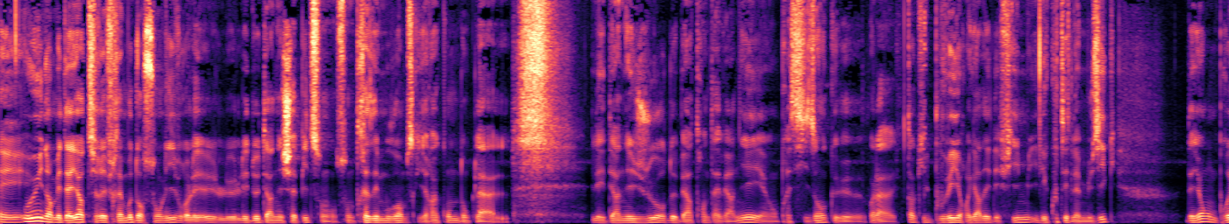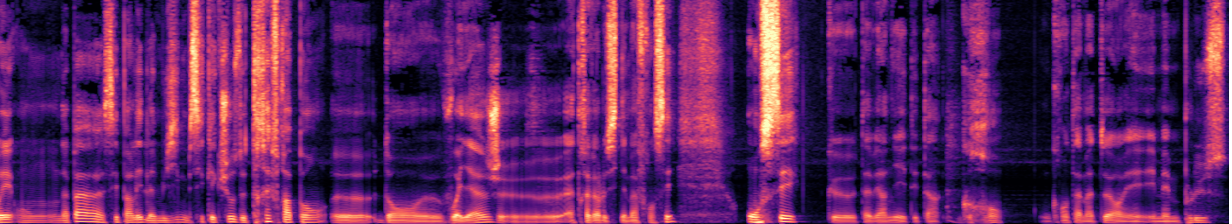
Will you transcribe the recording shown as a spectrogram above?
Et... Oui, non, mais d'ailleurs Thierry Frémaux dans son livre, les, deux derniers chapitres sont, sont très émouvants parce qu'il raconte donc la, les derniers jours de Bertrand Tavernier en précisant que voilà, tant qu'il pouvait, il regardait des films, il écoutait de la musique. D'ailleurs, on pourrait, on n'a pas assez parlé de la musique, mais c'est quelque chose de très frappant euh, dans euh, Voyage euh, à travers le cinéma français. On sait que Tavernier était un grand, grand amateur et, même plus,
